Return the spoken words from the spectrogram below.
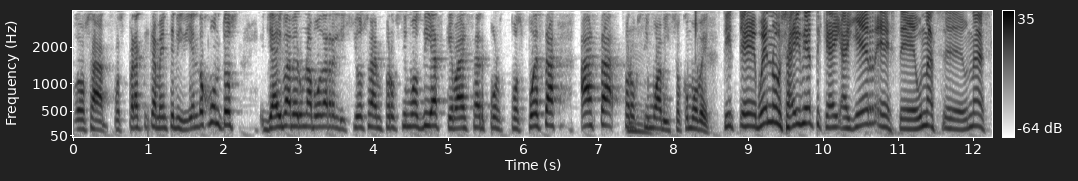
o sea, pues prácticamente viviendo juntos, ya iba a haber una boda religiosa en próximos días que va a ser pospuesta hasta próximo aviso. ¿Cómo ve? Eh, bueno, ahí fíjate que ayer este, unas, eh, unas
